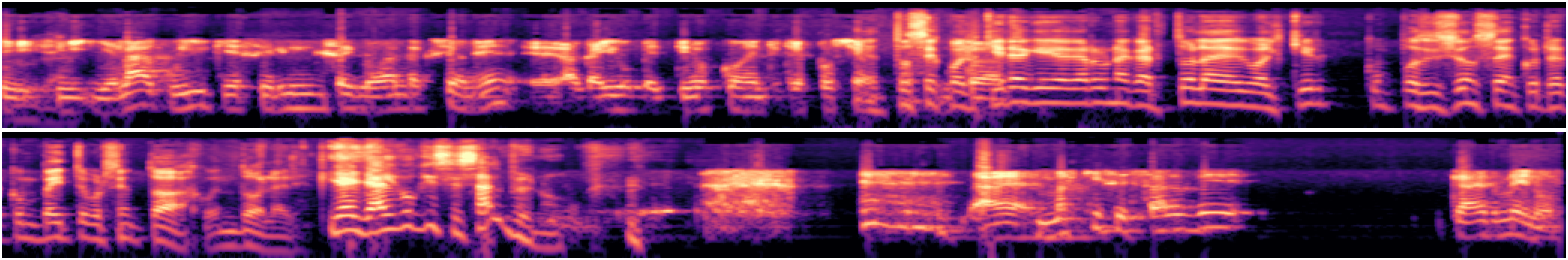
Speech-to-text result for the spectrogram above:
Sí, sí, y el ACUI, que es el índice global de acciones, eh, ha caído un 22,23%. Entonces, cualquiera que agarre una cartola de cualquier composición se va a encontrar con 20% abajo en dólares. ¿Y hay algo que se salve o no? Ah, más que se salve, caer menos.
